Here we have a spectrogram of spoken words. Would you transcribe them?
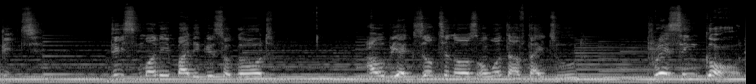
pit. This morning by the grace of God, I will be exalting us on what I've titled Praising God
